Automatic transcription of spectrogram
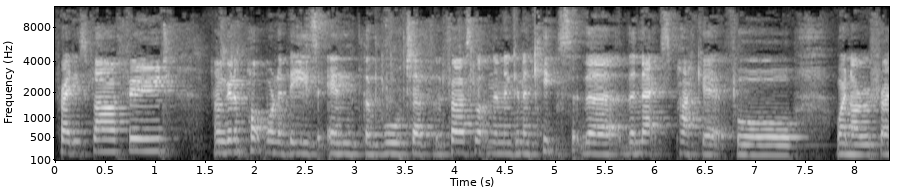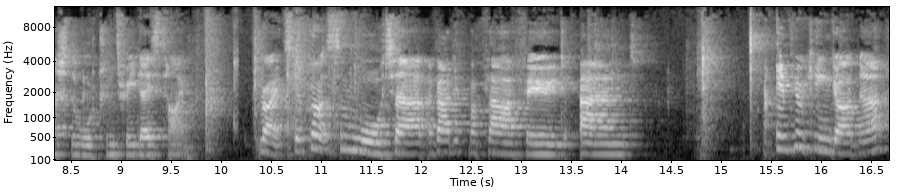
Freddie's flower food. I'm going to pop one of these in the water for the first lot and then I'm going to keep the, the next packet for when I refresh the water in three days time. Right, so I've got some water, I've added my flower food and if you're a keen gardener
